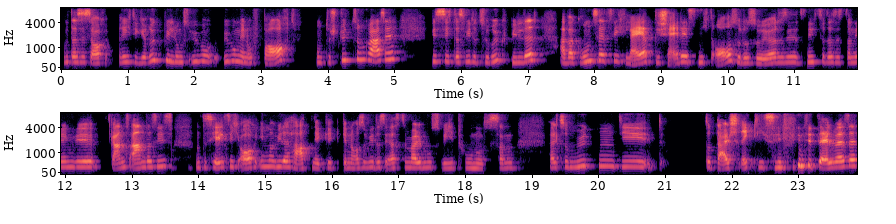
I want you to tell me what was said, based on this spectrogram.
und dass es auch richtige Rückbildungsübungen oft braucht, Unterstützung quasi, bis sich das wieder zurückbildet. Aber grundsätzlich leiert die Scheide jetzt nicht aus oder so. Ja? Das ist jetzt nicht so, dass es dann irgendwie ganz anders ist. Und das hält sich auch immer wieder hartnäckig, genauso wie das erste Mal muss wehtun. Und das sind halt so Mythen, die total schrecklich sind, finde ich teilweise.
